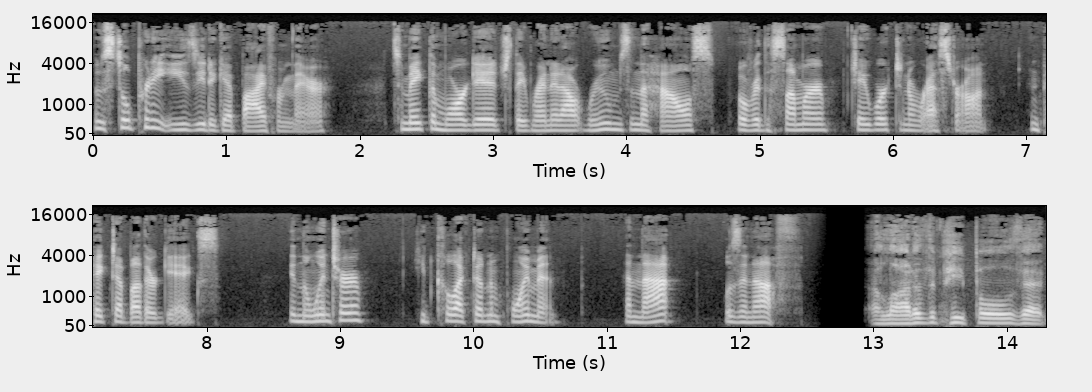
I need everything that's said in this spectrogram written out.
it was still pretty easy to get by from there. To make the mortgage, they rented out rooms in the house. Over the summer, Jay worked in a restaurant and picked up other gigs. In the winter, he'd collect unemployment, and that was enough. A lot of the people that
